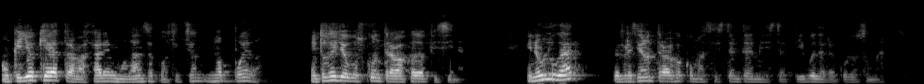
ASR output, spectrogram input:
Aunque yo quiera trabajar en mudanza o construcción, no puedo. Entonces yo busco un trabajo de oficina. En un lugar me ofrecieron trabajo como asistente administrativo y de recursos humanos.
